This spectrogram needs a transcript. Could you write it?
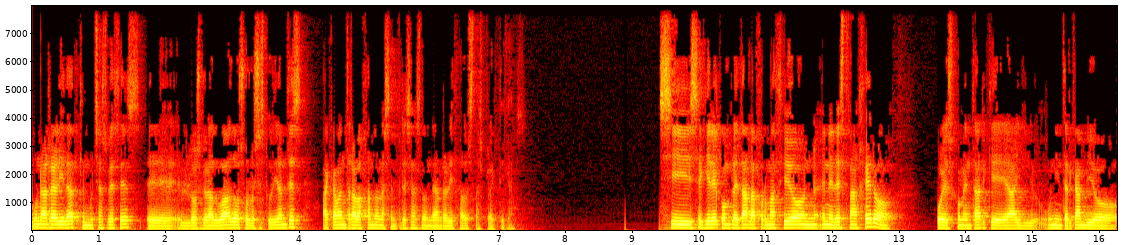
una realidad que muchas veces eh, los graduados o los estudiantes acaban trabajando en las empresas donde han realizado estas prácticas. Si se quiere completar la formación en el extranjero, pues comentar que hay un intercambio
